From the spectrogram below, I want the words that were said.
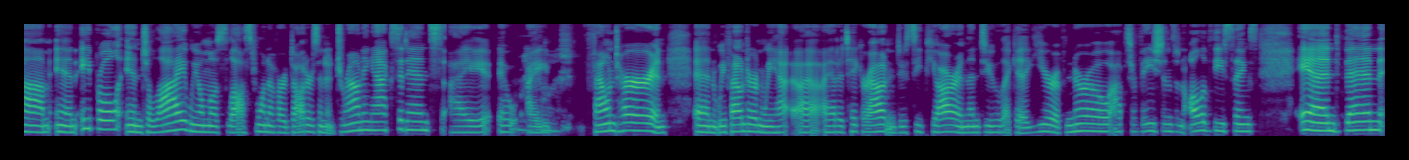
Um, in April, in July, we almost lost one of our daughters in a drowning accident. I, oh I gosh found her and and we found her and we had uh, I had to take her out and do CPR and then do like a year of neuro observations and all of these things. And then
